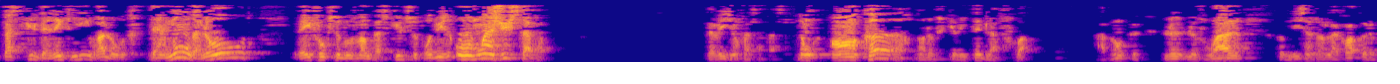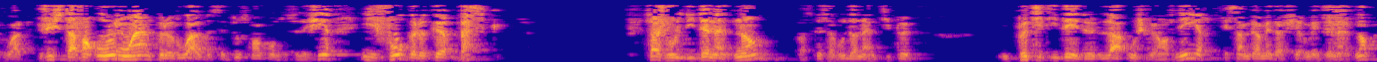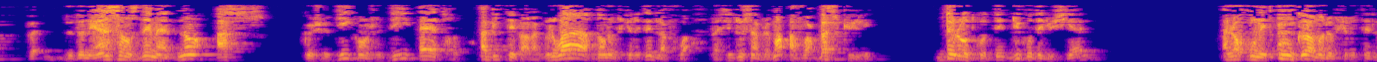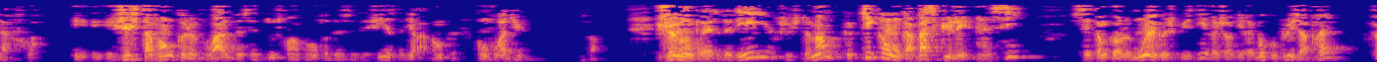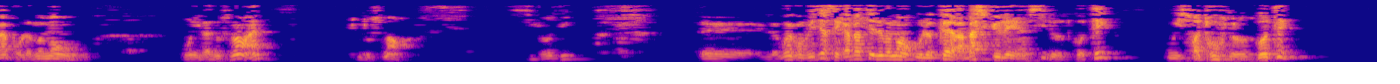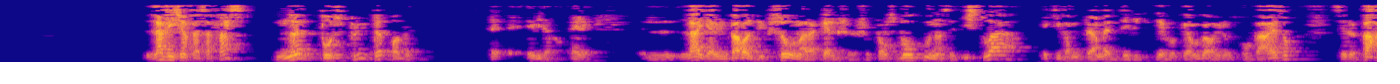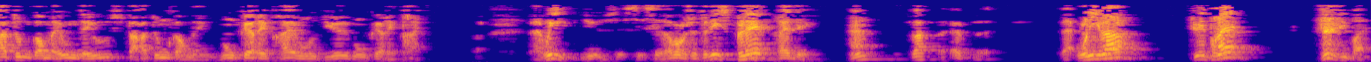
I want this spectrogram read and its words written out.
bascule d'un équilibre à l'autre, d'un monde à l'autre, il faut que ce mouvement de bascule se produise au moins juste avant la vision face à face. Donc encore dans l'obscurité de la foi, avant que le, voile, comme dit Saint Jean de la Croix, que le voile, juste avant au moins que le voile de cette douce rencontre se déchire, il faut que le cœur bascule. Ça je vous le dis dès maintenant, parce que ça vous donne un petit peu une petite idée de là où je vais en venir, et ça me permet d'affirmer dès maintenant, de donner un sens dès maintenant à ce que je dis quand je dis être habité par la gloire dans l'obscurité de la foi. Ben, c'est tout simplement avoir basculé de l'autre côté, du côté du ciel, alors qu'on est encore dans l'obscurité de la foi. Et, juste avant que le voile de cette douce rencontre de se déchire, c'est-à-dire avant qu'on voit Dieu. Je m'empresse de dire, justement, que quiconque a basculé ainsi, c'est encore le moins que je puisse dire, et j'en dirai beaucoup plus après, enfin pour le moment, on y va doucement, hein, doucement, si j'ose dire. Euh, le moins qu'on puisse dire, c'est qu'à partir du moment où le cœur a basculé ainsi de l'autre côté, où il se retrouve de l'autre côté, la vision face à face ne pose plus de problème. évidemment. là, il y a une parole du psaume à laquelle je, pense beaucoup dans cette histoire, et qui va me permettre d'évoquer encore une autre comparaison. C'est le paratum cormeum deus, paratum cormeum. Mon cœur est prêt, mon Dieu, mon cœur est prêt. Ben oui, c'est vraiment, je te dis, plaît, redé. Hein ben, On y va? Tu es prêt? Je suis prêt.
